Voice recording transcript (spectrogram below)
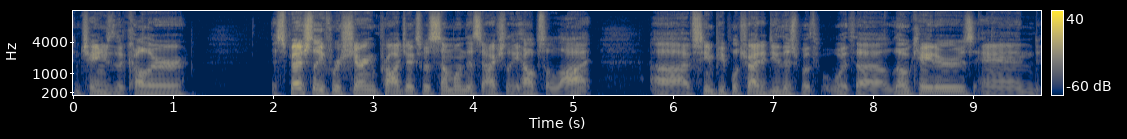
and change the color. Especially if we're sharing projects with someone, this actually helps a lot. Uh, I've seen people try to do this with with uh, locators and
